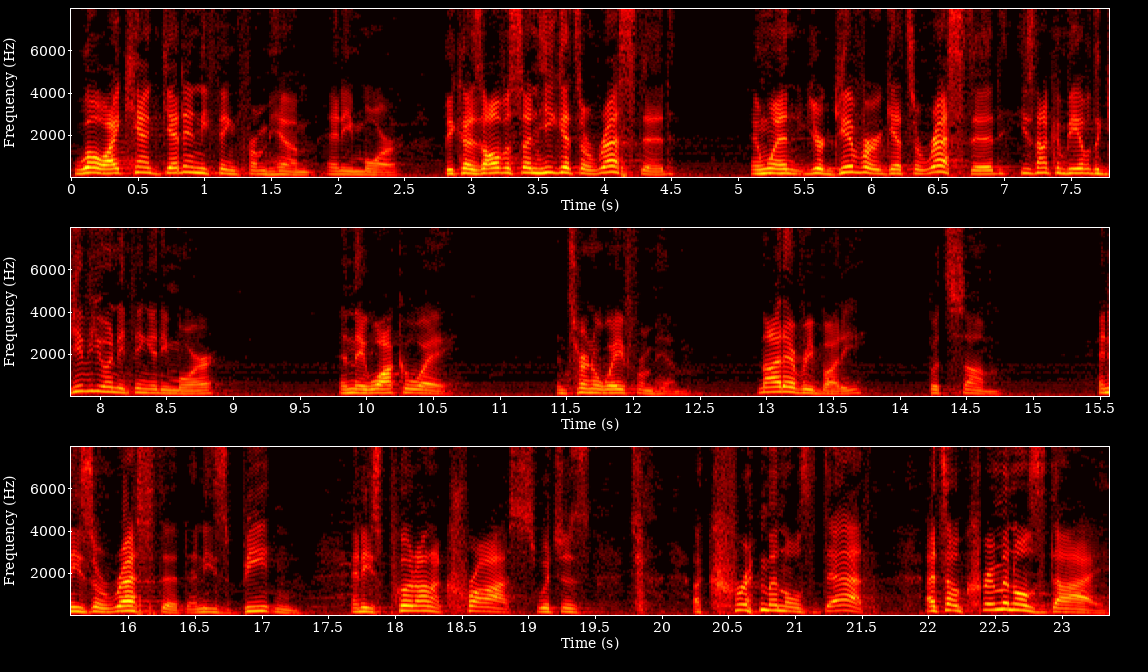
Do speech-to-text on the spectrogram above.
Whoa, I can't get anything from him anymore. Because all of a sudden he gets arrested. And when your giver gets arrested, he's not going to be able to give you anything anymore. And they walk away and turn away from him. Not everybody, but some. And he's arrested and he's beaten and he's put on a cross, which is a criminal's death. That's how criminals die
